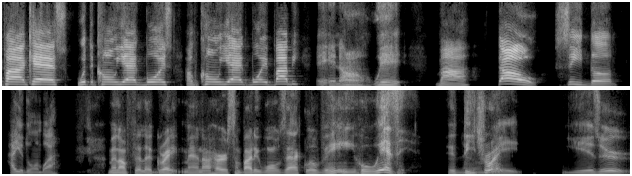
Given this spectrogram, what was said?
podcast with the Cognac Boys. I'm Cognac Boy Bobby, and I'm with my dog C Dub. How you doing, boy? Man, I'm feeling great, man. I heard somebody wants Zach LaVine. Who is it? It's Detroit. Yes, sir.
